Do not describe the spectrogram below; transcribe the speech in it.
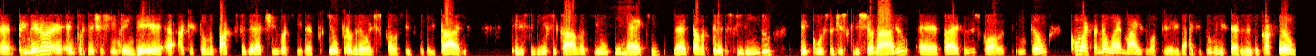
é, primeiro é, é, importante a gente entender a, a, questão do pacto federativo aqui, né? Porque o programa de escolas cívico-militares, ele significava que o, o MEC estava né, transferindo recurso discricionário é, para essas escolas. Então, como essa não é mais uma prioridade do Ministério da Educação,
